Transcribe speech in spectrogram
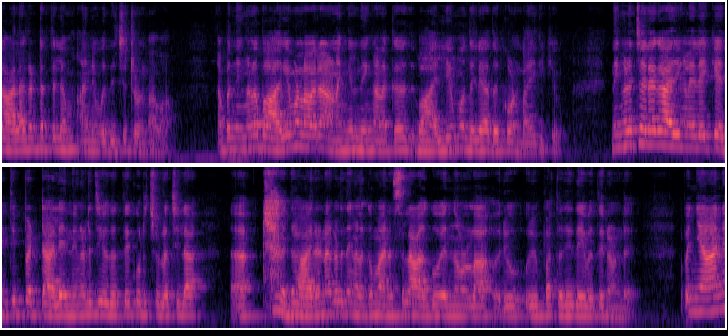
കാലഘട്ടത്തിലും അനുവദിച്ചിട്ടുണ്ടാവാം അപ്പം നിങ്ങൾ ഭാഗ്യമുള്ളവരാണെങ്കിൽ നിങ്ങൾക്ക് ബാല്യം മുതലേ അതൊക്കെ ഉണ്ടായിരിക്കും. നിങ്ങൾ ചില കാര്യങ്ങളിലേക്ക് എത്തിപ്പെട്ടാലേ നിങ്ങളുടെ ജീവിതത്തെക്കുറിച്ചുള്ള ചില ധാരണകൾ നിങ്ങൾക്ക് മനസ്സിലാകൂ എന്നുള്ള ഒരു ഒരു പദ്ധതി ദൈവത്തിനുണ്ട്. അപ്പം ഞാൻ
